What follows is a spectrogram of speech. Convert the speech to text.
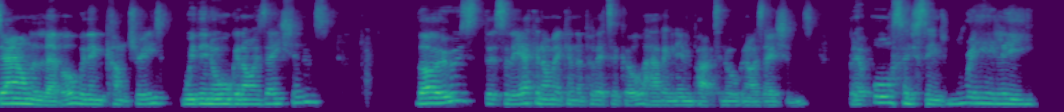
down a level within countries, within organizations, those that so the economic and the political having an impact in organizations, but it also seems really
